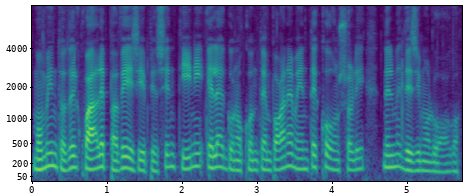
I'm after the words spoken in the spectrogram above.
momento del quale Pavesi e Piacentini eleggono contemporaneamente consoli nel medesimo luogo.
